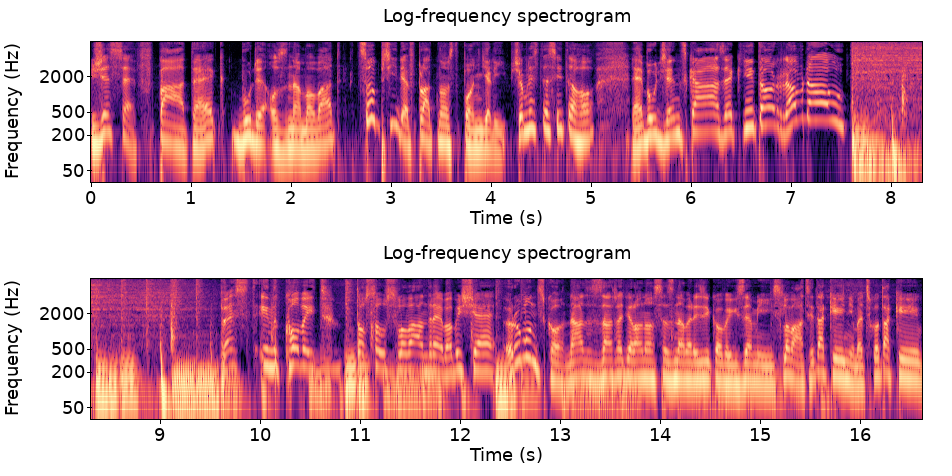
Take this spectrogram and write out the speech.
že se v pátek bude oznamovat, co přijde v platnost v pondělí. Všimli jste si toho? Nebuď ženská, řekni to rovnou! Best in COVID, to jsou slova Andreje Babiše. Rumunsko nás zařadilo na seznam rizikových zemí, Slováci taky, Německo taky,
